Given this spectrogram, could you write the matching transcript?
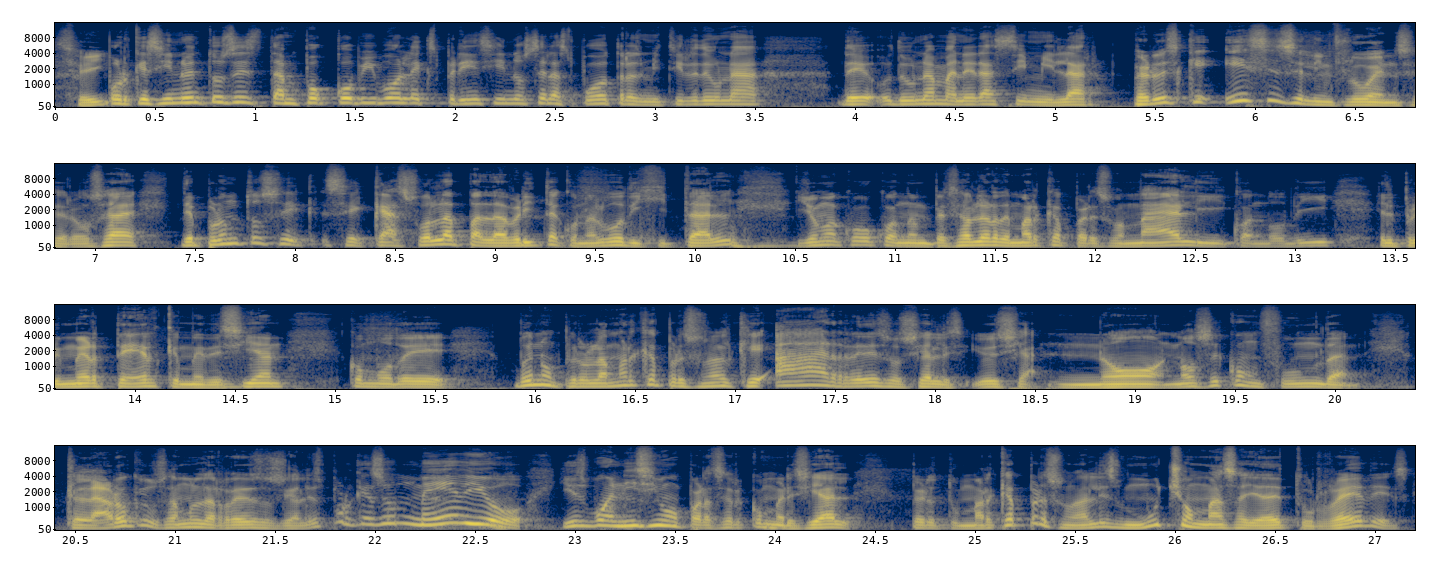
Sí. Porque si no, entonces tampoco vivo la experiencia y no se las puedo transmitir de una, de, de una manera similar. Pero es que ese es el influencer. O sea, de pronto se, se casó la palabrita con algo digital. Yo me acuerdo cuando empecé a hablar de marca personal y cuando di el primer TED que me decían como de, bueno, pero la marca personal que, ah, redes sociales. Yo decía, no, no se confundan. Claro que usamos las redes sociales porque es un medio y es buenísimo para hacer comercial, pero tu marca personal es mucho más allá de tus redes.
